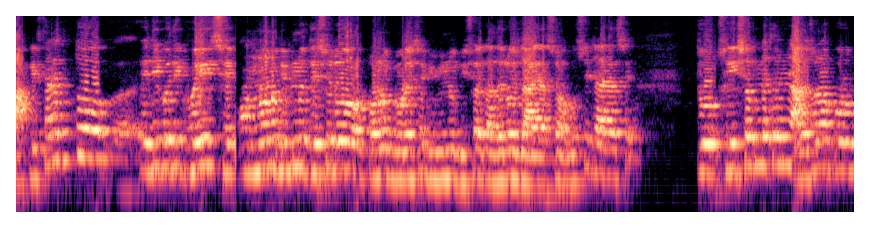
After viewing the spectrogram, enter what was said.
পাকিস্তানের তো এদিক ওদিক হয়েইছে। অন্যান্য বিভিন্ন দেশেরও টনক রয়েছে বিভিন্ন বিষয় তাদেরও যায় আসে, অবশ্যই যায় আসে। তো সেই সব নিয়ে আজকে আমি আলোচনা করব।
